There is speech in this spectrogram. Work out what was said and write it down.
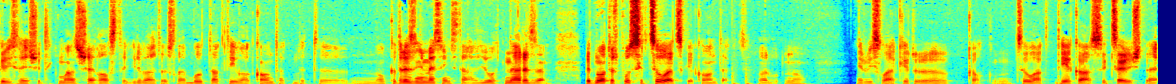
kristieši ir tik maz šajā valstī, gribētos, lai būtu aktīvāk kontakti, bet nu, katrā ziņā mēs viņus tā ļoti neredzam. Bet no otras puses ir cilvēciskie kontakti. Varbūt, nu, ir visu laiku ir kaut cilvēki tiekās, ir cevišķi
